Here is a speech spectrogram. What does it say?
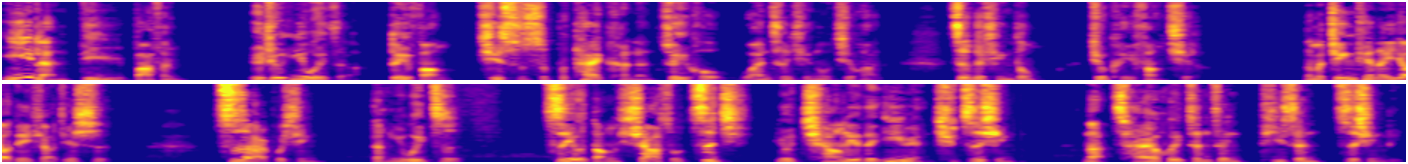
依然低于八分，也就意味着对方其实是不太可能最后完成行动计划的。这个行动就可以放弃了。那么今天的要点小结是：知而不行等于未知。只有当下属自己有强烈的意愿去执行，那才会真正提升执行力。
